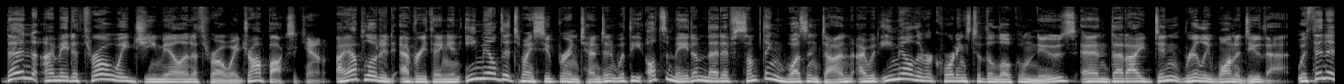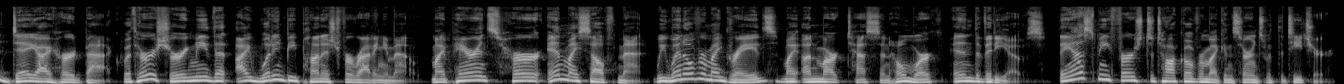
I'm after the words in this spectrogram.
Then I made a throwaway Gmail and a throwaway Dropbox account. I uploaded everything and emailed it to my superintendent with the ultimatum that if something wasn't done, I would email the recordings to the local news and that I didn't really want to do that. Within a day, I heard back, with her assuring me that I wouldn't be punished for ratting him out. My parents, her, and myself met. We went over my grades, my unmarked tests and homework, and the videos. They asked me first to talk over my concerns with the teacher,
